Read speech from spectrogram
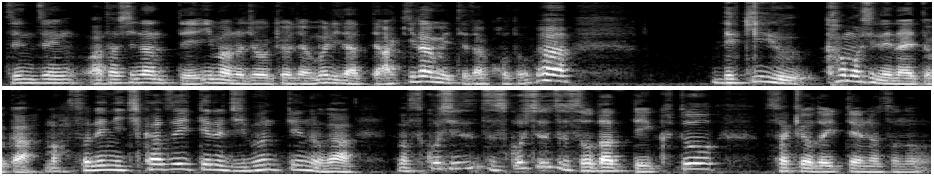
全然私なんて今の状況じゃ無理だって諦めてたことが、できるかもしれないとか、まあ、それに近づいてる自分っていうのが、まあ、少しずつ少しずつ育っていくと、先ほど言ったようなその、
